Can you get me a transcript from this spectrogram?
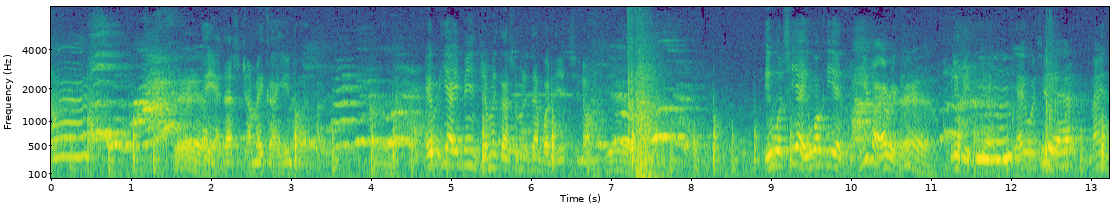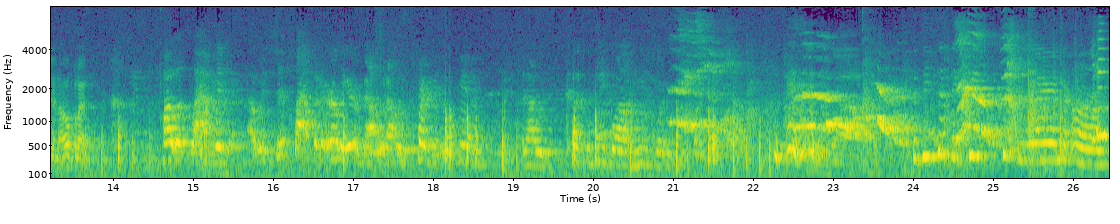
what? Yeah. yeah, that's Jamaica, you know. Yeah, eh, Yeah, he's been in Jamaica so many times, but it's, you know. Yeah. He was here, he worked here. You know Eric? Yeah. Live it here. Mm-hmm. Yeah, he was here. Yeah. Now he's in Oakland. I was laughing, I was just laughing earlier about when I was pregnant with him, and I was cussing people out, and he was learning to like that stuff. Because he said the kids couldn't learn, um,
